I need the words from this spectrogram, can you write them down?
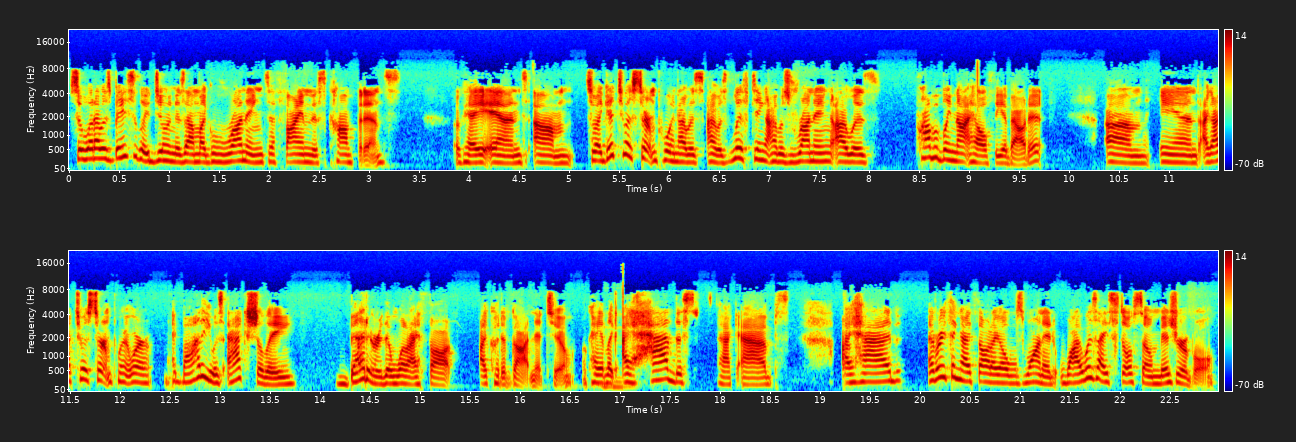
So what I was basically doing is I'm like running to find this confidence. Okay, and um, so I get to a certain point. I was I was lifting, I was running, I was probably not healthy about it, um, and I got to a certain point where my body was actually better than what I thought I could have gotten it to. Okay, mm-hmm. like I had the six pack abs, I had everything I thought I always wanted. Why was I still so miserable?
